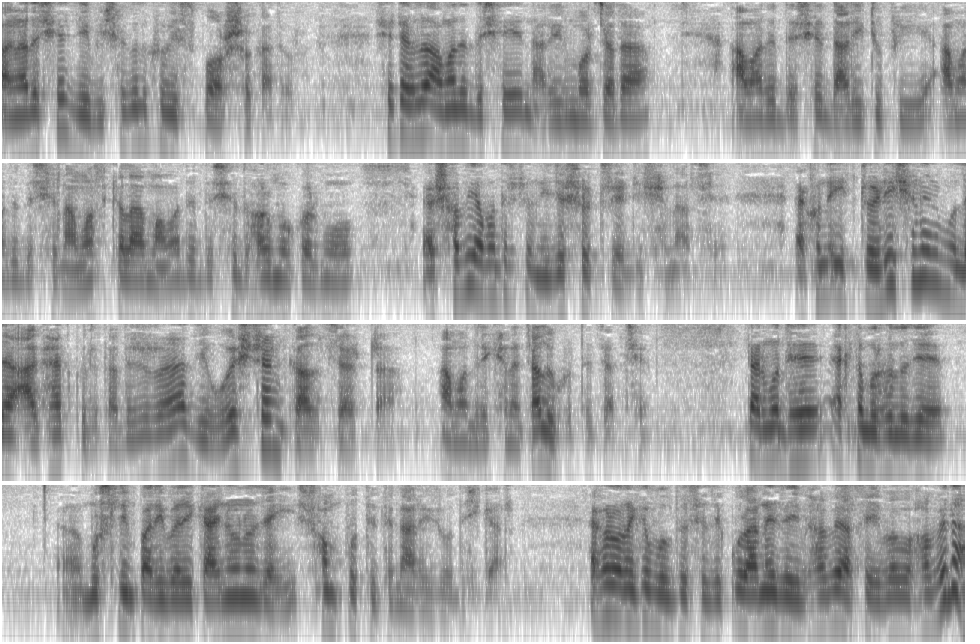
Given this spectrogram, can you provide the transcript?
বাংলাদেশের যে বিষয়গুলো খুবই স্পর্শকাতর, সেটা হলো আমাদের দেশে নারীর মর্যাদা আমাদের দেশের দাড়ি টুপি, আমাদের দেশে নামাজ কালাম, আমাদের দেশে ধর্মকর্ম সবই আমাদের একটা নিজস্ব ট্রেডিশন আছে। এখন এই ট্রেডিশনের মূলে আঘাত করে তাদেররা যে ওয়েস্টার্ন কালচারটা আমাদের এখানে চালু করতে চাচ্ছে। তার মধ্যে এক নম্বর হলো যে মুসলিম পারিবারিক আইন অনুযায়ী সম্পত্তিতে নারীর অধিকার। এখন অনেকে বলতেছে যে, কোরআনে যেভাবে আছে এইভাবে হবে না।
